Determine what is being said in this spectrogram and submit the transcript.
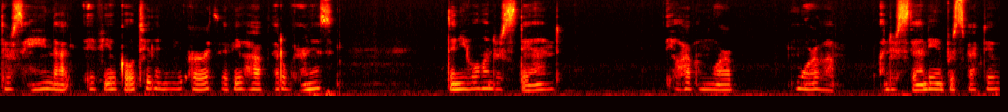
they're saying that if you go to the new earth, if you have that awareness, then you will understand. You'll have a more, more of a understanding and perspective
